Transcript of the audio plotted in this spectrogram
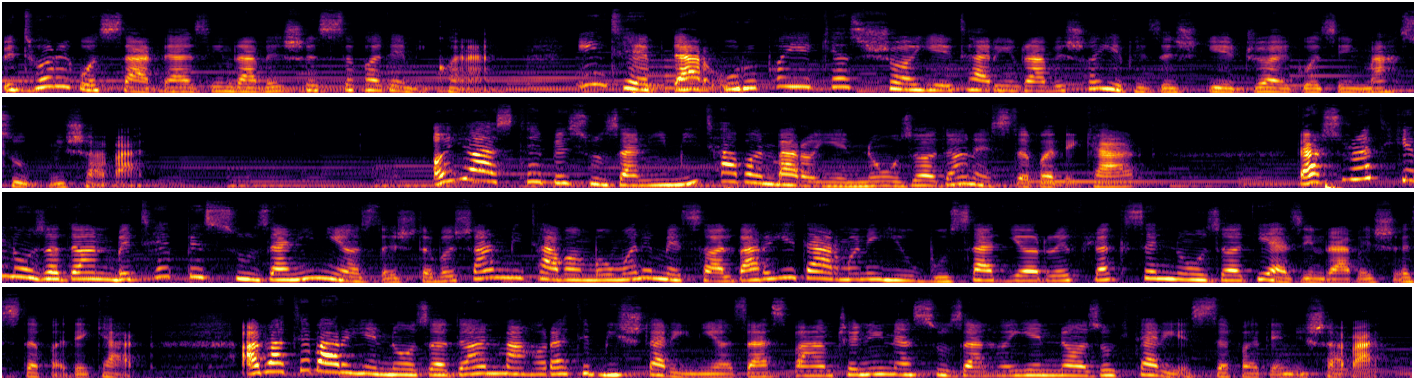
به طور گسترده از این روش استفاده می کنند. این طب در اروپا یکی از شایع ترین روش های پزشکی جایگزین محسوب می شود. آیا از طب سوزنی می توان برای نوزادان استفاده کرد؟ در صورتی که نوزادان به طب سوزنی نیاز داشته باشند می توان به عنوان مثال برای درمان یوبوست یا رفلکس نوزادی از این روش استفاده کرد البته برای نوزادان مهارت بیشتری نیاز است و همچنین از سوزنهای نازکتری استفاده می شود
